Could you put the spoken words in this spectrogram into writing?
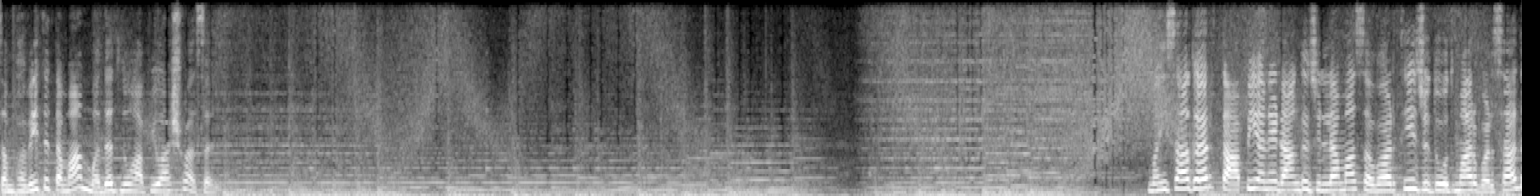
સંભવિત તમામ મદદનું આપ્યું આશ્વાસન. મહીસાગર, તાપી અને ડાંગ જિલ્લામાં સવારથી જ ધોધમાર વરસાદ,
